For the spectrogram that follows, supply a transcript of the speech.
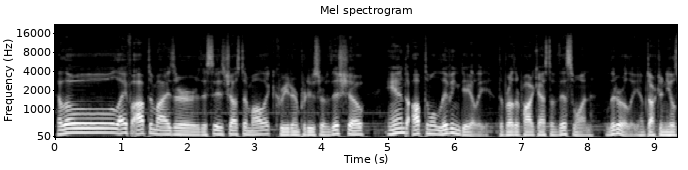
Hello, Life Optimizer. This is Justin Malik, creator and producer of this show and Optimal Living Daily, the brother podcast of this one. Literally, I'm Dr. Neal's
